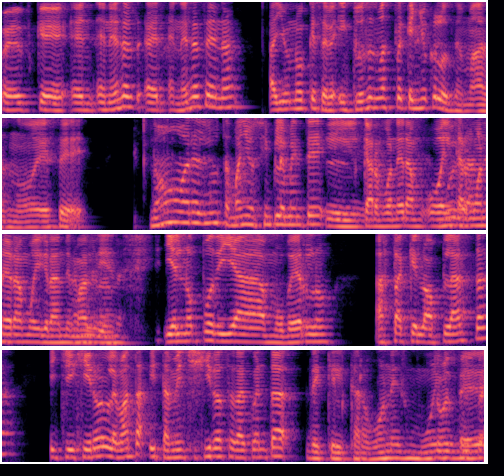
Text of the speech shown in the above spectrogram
Pues que en, en, esa, en, en esa escena hay uno que se ve, incluso es más pequeño que los demás, ¿no? Ese, No, era el mismo tamaño, simplemente. el eh, carbón era, o el carbón grande. era muy grande era más muy bien. grande. Y él no podía moverlo hasta que lo aplasta y Chihiro lo levanta y también Chihiro se da cuenta de que el carbón es muy, No, es muy pesado,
